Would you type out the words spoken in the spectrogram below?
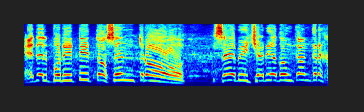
En el puritito centro, cevichería Don Cangrejo.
